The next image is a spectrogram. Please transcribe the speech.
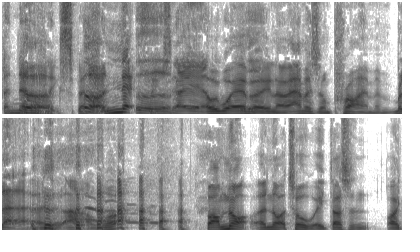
a Netflix uh, special. uh, Netflix, yeah, or whatever, you know, Amazon Prime and blah. And, oh, what? but I'm not, uh, not at all. It doesn't. I.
